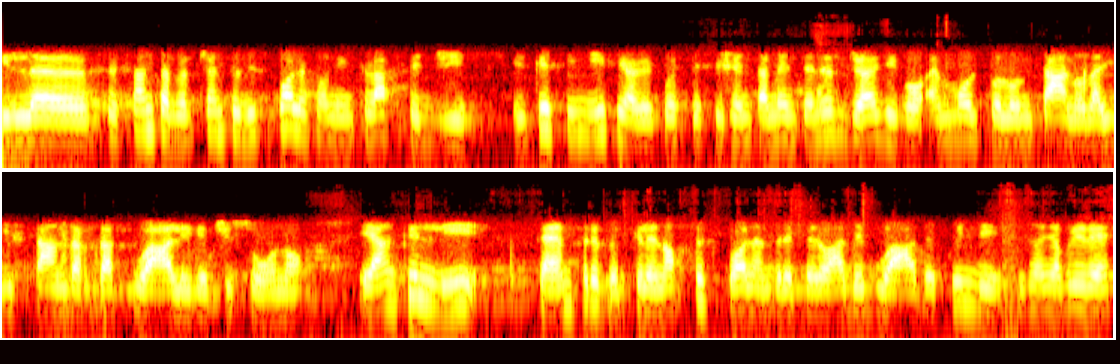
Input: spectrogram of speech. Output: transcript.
il eh, 60% di scuole sono in classe G, il che significa che questo efficientamento energetico è molto lontano dagli standard attuali che ci sono. E anche lì sempre perché le nostre scuole andrebbero adeguate, quindi bisogna aprire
